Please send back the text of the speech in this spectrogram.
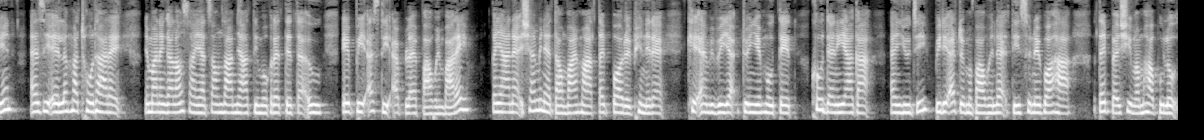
ပြင် NCA လက်မှတ်ထိုးထားတဲ့မြန်မာနိုင်ငံလုံးဆိုင်ရာចောင်းသားများဒီမိုကရက်တစ်တပ်ဦး APSDF လည်းပါဝင်ပါတယ်။ ကယားနဲ့ရှမ်းပြည်နယ်တောင်ပိုင်းမှာတိုက်ပွဲတွေဖြစ်နေတဲ့ KNBB ရဲ့တွင်ရမှုတစ်ခုဒန်နီယာက UNG PDF တွေမပါဝင်တဲ့ဒီဆွေးနွေးပွဲဟာအသိပရှိမှာမဟုတ်ဘူးလို့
